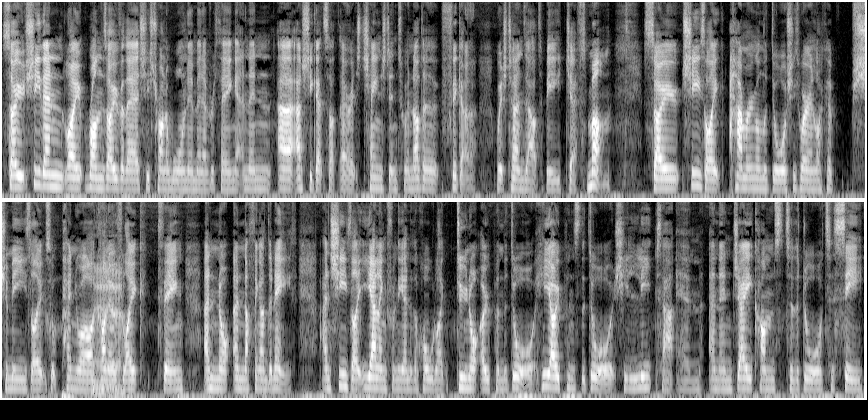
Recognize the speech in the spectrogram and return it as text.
So she then like runs over there. She's trying to warn him and everything. And then uh, as she gets up there, it's changed into another figure, which turns out to be Jeff's mum. So she's like hammering on the door. She's wearing like a chemise, like sort of peignoir kind Yeah. of like thing, and not and nothing underneath. And she's like yelling from the end of the hall, like, "Do not open the door." He opens the door. She leaps at him, and then Jay comes to the door to see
